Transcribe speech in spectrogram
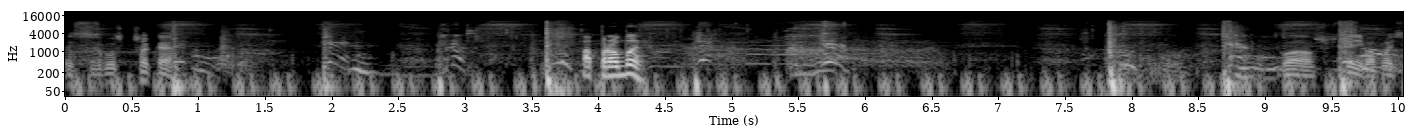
Если с глушака. Попробуй. Главное, чтобы тебя не попасть.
